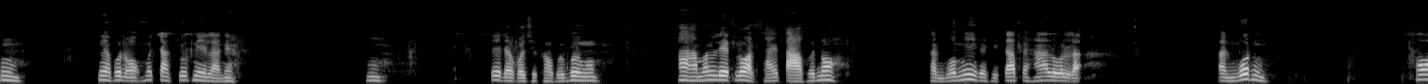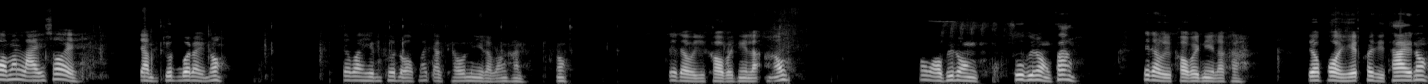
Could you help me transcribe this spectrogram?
อืมเนี่ยเพิ่นออกมาจากจุดนี้ล่ะเนี่ย อืมเดี๋ยวเดี๋ยวก็สิเข้าไปเบิ่งว่าหามันเล็ดรอดสายตาเพิ่นเนาะคันบ่มีก็สิกลับไปหารถละคันวน เพราะว่ามันหลายซอยจำจุดบ่ได้เนาะแต่ว่าเห็นเพิ่อนออกมาจากแถวนี้ละบางหันเนาะเดี๋ยวเดี๋ยวสิเข้าไปนี่ละเอ้าเพราะว่าพี่น้องสู้พี่น้องฟังเดี๋ยวเดี๋ยวสิเข้าไปนี่ละค่ะ เดี๋ยวพอเฮ็ดค่อยสิถ่ายเนาะ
